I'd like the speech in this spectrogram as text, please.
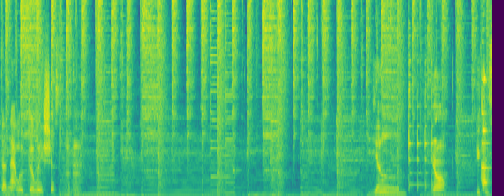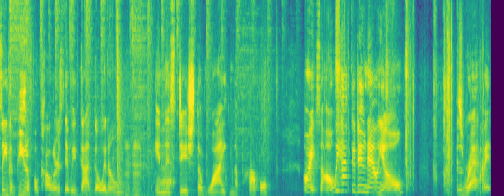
Doesn't that look delicious? Yum. Yum. You can see the beautiful colors that we've got going on mm -hmm. in this dish, the white and the purple. All right, so all we have to do now, y'all, is wrap it,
